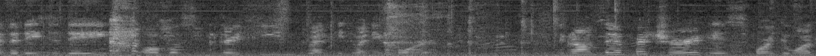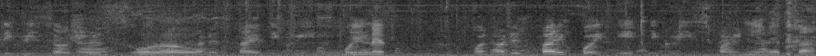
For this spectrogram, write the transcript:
and the date today is August 13, 2024. The ground temperature is 41 degrees Celsius Oh, or wow. 105 degrees Ang init. 105.8 degrees Fahrenheit. Init ah.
